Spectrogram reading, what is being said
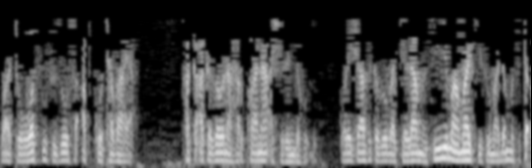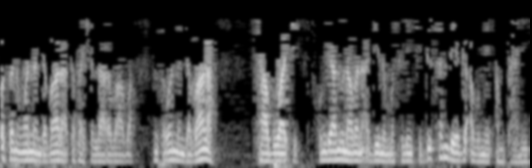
wato wasu su zo su afko ta baya. Haka aka zauna har kwana 24 Quraisha suka zo bakin ramin sun yi mamaki su ma dan musu taba sanin wannan dabara a ƙasashen Laraba ba. Sun san wannan dabara sabuwa ce. Kun ga ya nuna mana addinin musulunci duk sanda ya ga abu mai amfani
